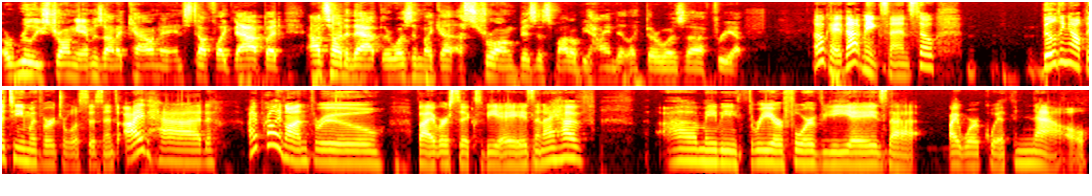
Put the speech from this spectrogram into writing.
a really strong Amazon account and stuff like that. But outside of that, there wasn't like a, a strong business model behind it like there was uh, Free Up. Okay, that makes sense. So building out the team with virtual assistants, I've had, I've probably gone through five or six VAs and I have uh, maybe three or four VAs that I work with now.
